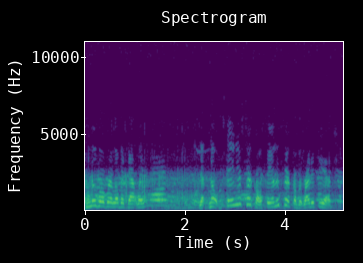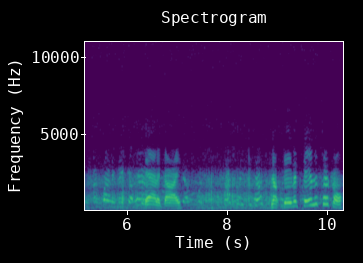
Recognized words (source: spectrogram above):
can you move over a little bit that way? Yeah, no, stay in your circle. Stay in the circle, but right at the edge. That a guy. No, David, stay in the circle.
